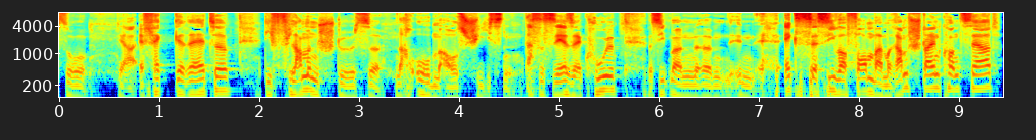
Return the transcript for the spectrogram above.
so ja, Effektgeräte, die Flammenstöße nach oben ausschießen. Das ist sehr, sehr cool. Das sieht man ähm, in exzessiver Form beim Rammstein-Konzert.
